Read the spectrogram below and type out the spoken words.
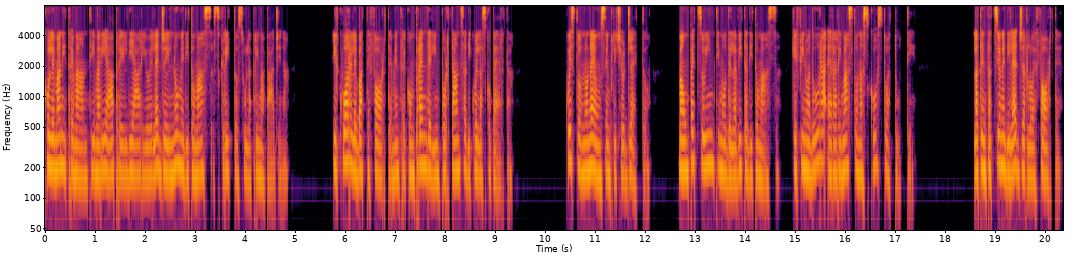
Con le mani tremanti, Maria apre il diario e legge il nome di Tomás scritto sulla prima pagina. Il cuore le batte forte mentre comprende l'importanza di quella scoperta. Questo non è un semplice oggetto, ma un pezzo intimo della vita di Tomás, che fino ad ora era rimasto nascosto a tutti. La tentazione di leggerlo è forte,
